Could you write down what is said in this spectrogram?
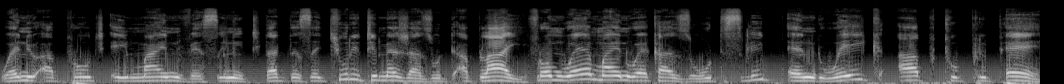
when you approach a mine vicinity, that the security measures would apply from where mine workers would sleep and wake up to prepare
